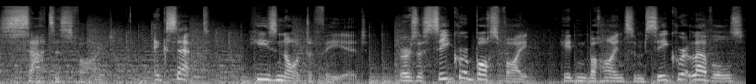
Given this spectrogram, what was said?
satisfied. Except, he's not defeated. There's a secret boss fight hidden behind some secret levels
